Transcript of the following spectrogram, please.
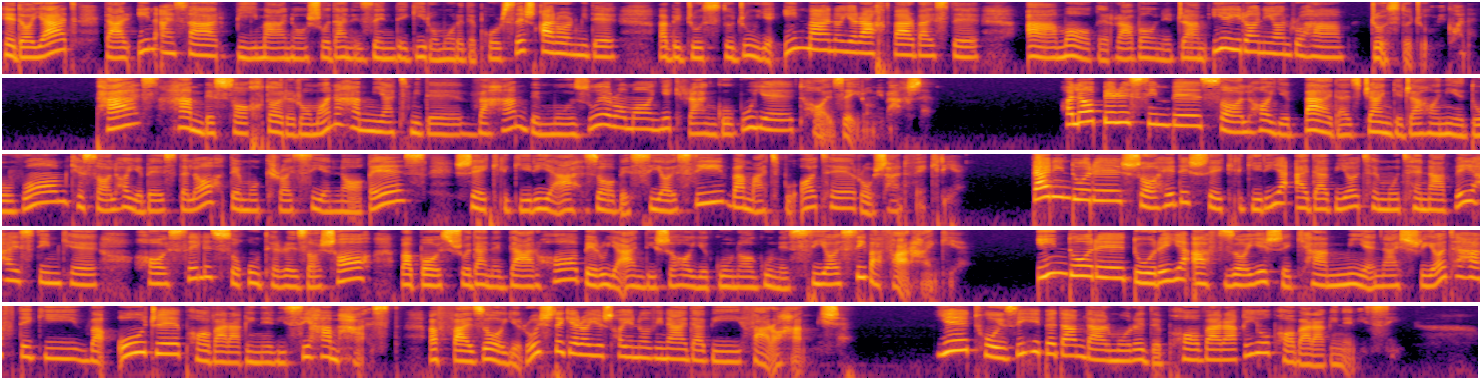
هدایت در این اثر بیمعنا شدن زندگی رو مورد پرسش قرار میده و به جستجوی این معنای رخت بربسته اعماق روان جمعی ایرانیان رو هم جستجو می‌کنه. پس هم به ساختار رمان اهمیت میده و هم به موضوع رمان یک رنگ و بوی تازه ای رو میبخشه. حالا برسیم به سالهای بعد از جنگ جهانی دوم که سالهای به اصطلاح دموکراسی ناقص، شکلگیری احزاب سیاسی و مطبوعات روشنفکریه. در این دوره شاهد شکلگیری ادبیات متنوعی هستیم که حاصل سقوط رضاشاه و باز شدن درها به روی اندیشه های گوناگون سیاسی و فرهنگیه. این دوره دوره افزایش کمی نشریات هفتگی و اوج پاورقی نویسی هم هست و فضای رشد گرایش های نوین ادبی فراهم میشه. یه توضیحی بدم در مورد پاورقی و پاورقی نویسی.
